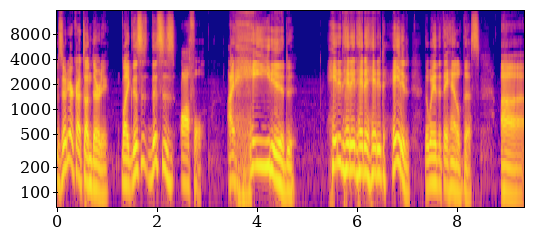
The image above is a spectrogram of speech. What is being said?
Zodiark got done dirty. Like this is this is awful. I hated hated hated hated hated hated the way that they handled this. Uh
